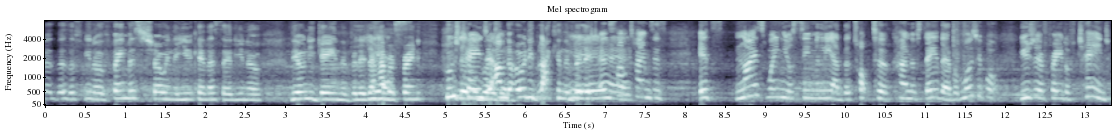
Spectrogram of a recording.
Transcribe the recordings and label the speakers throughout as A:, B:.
A: There's, there's a you know famous show in the UK that said you know the only gay in the village. I have a friend who's
B: Little
A: changed it. I'm the only black in the village, and
B: Yeah.
A: sometimes it's it's nice when you're seemingly at the top to kind of stay there. But most people are usually afraid of change.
